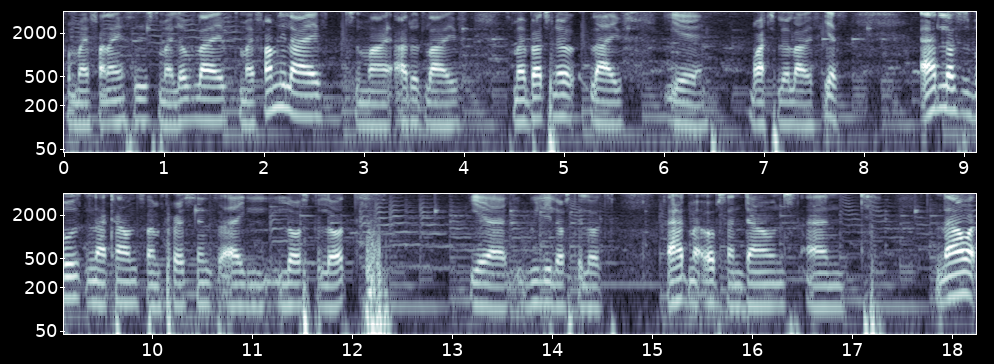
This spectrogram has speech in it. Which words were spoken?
from my finances to my love life, to my family life, to my adult life, to my bachelor life. Yeah, bachelor life. Yes. I had losses both in accounts and persons. I lost a lot. Yeah, I really lost a lot. I had my ups and downs, and now,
